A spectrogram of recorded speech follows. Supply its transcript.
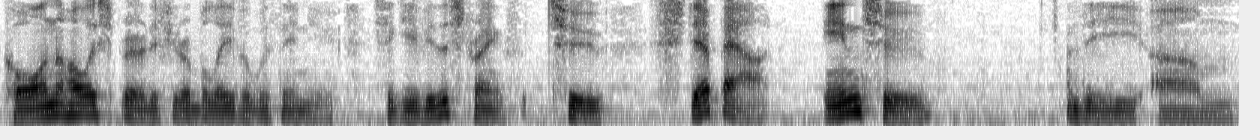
Call on the Holy Spirit if you're a believer within you to give you the strength to step out into the um,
